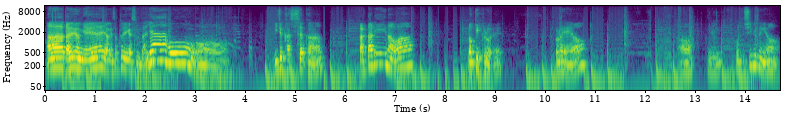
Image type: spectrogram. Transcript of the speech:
아, 나유 형이 여기서 또 이겼습니다. 야호! 어, 이제 같이 시작한 까따리나와 럭키 클로에 클로예요. 아, 그, 골드 12승이요.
